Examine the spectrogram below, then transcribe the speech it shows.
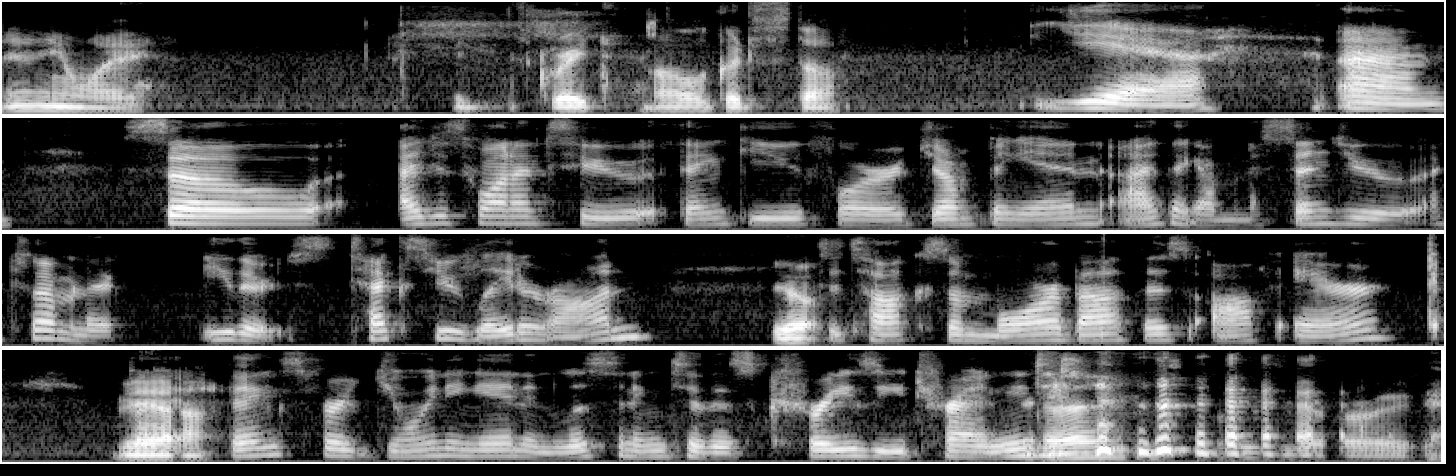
anyway, it's great. All good stuff. yeah. Um, so I just wanted to thank you for jumping in. I think I'm going to send you, actually, I'm going to either text you later on Yeah. to talk some more about this off air. But Yeah. thanks for joining in and listening to this crazy trend. Yeah, crazy, all right.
